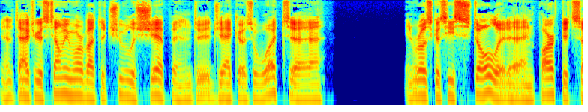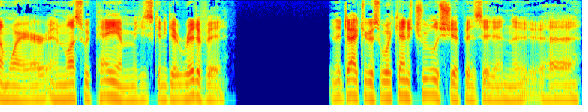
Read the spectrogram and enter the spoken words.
And the doctor goes, tell me more about the Chula ship. And Jack goes, what? Uh, and Rose goes, he stole it uh, and parked it somewhere. Unless we pay him, he's going to get rid of it. And the doctor goes, what kind of Chula ship is it? And the,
